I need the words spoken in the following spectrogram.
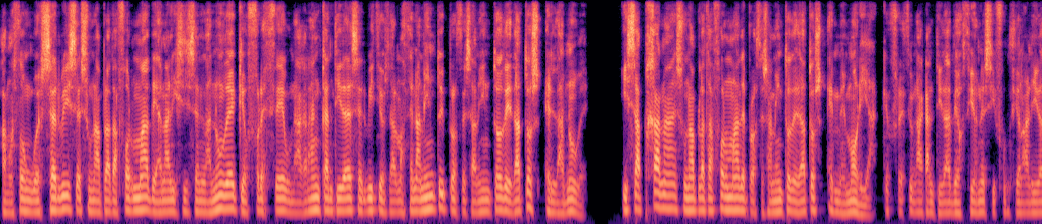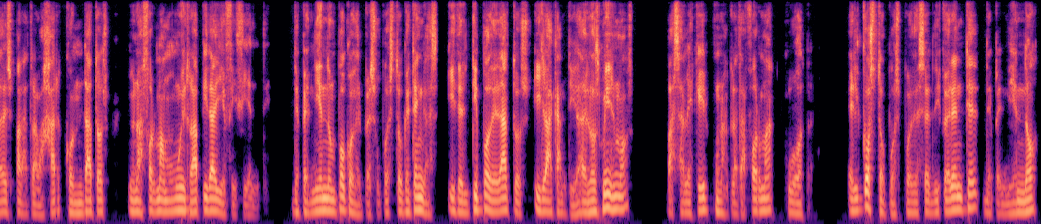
Amazon Web Service es una plataforma de análisis en la nube que ofrece una gran cantidad de servicios de almacenamiento y procesamiento de datos en la nube. Y SAP HANA es una plataforma de procesamiento de datos en memoria que ofrece una cantidad de opciones y funcionalidades para trabajar con datos de una forma muy rápida y eficiente. Dependiendo un poco del presupuesto que tengas y del tipo de datos y la cantidad de los mismos, vas a elegir una plataforma u otra. El costo pues puede ser diferente dependiendo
